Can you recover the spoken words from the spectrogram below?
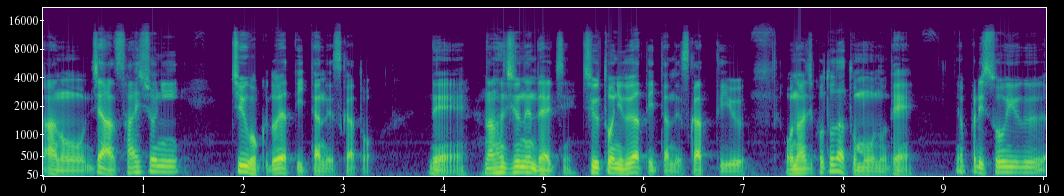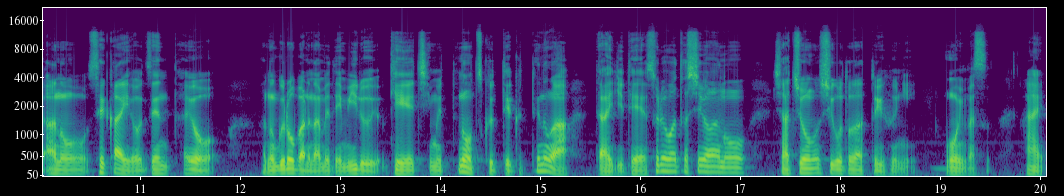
あの、じゃあ最初に中国どうやって行ったんですかと。で、70年代中東にどうやって行ったんですかっていう同じことだと思うので、やっぱりそういう、あの、世界を全体を、あの、グローバルな目で見る経営チームっていうのを作っていくっていうのが大事で、それは私は、あの、社長の仕事だというふうに思います。はい。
